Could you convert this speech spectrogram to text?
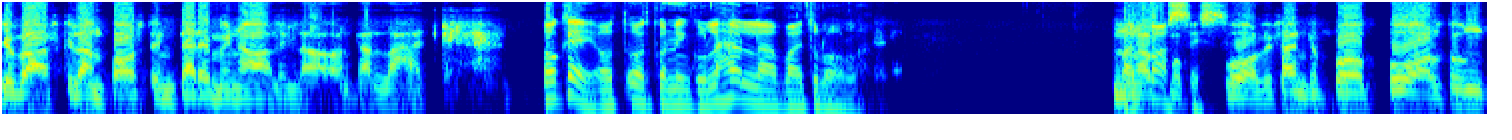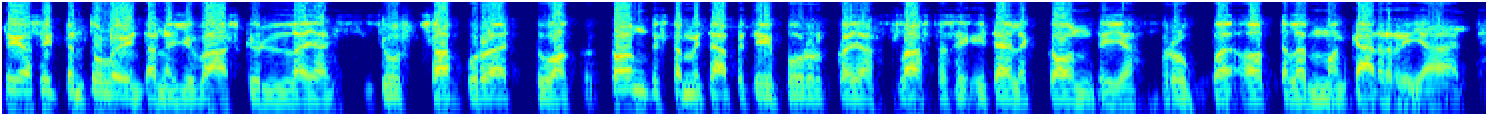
Jyväskylän postin terminaalilla on tällä hetkellä. Okei, oot, ootko niin kuin lähellään vai tulolla? Vai no, passissa? puoli, sen puoli, puoli tuntia sitten tulin tänne Jyväskylään ja just saa purettua kontista, mitä piti purkkoa ja lastasin itselle kontin ja ruppe ottelemaan kärriä, että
